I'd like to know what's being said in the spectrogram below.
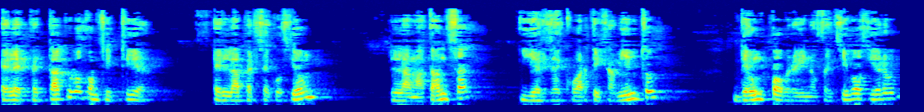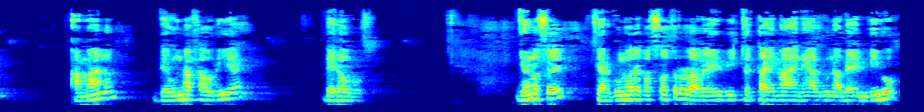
El espectáculo consistía en la persecución, la matanza y el descuartizamiento de un pobre inofensivo ciervo a mano de una jauría de lobos. Yo no sé si alguno de vosotros lo habéis visto estas imágenes alguna vez en vivo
